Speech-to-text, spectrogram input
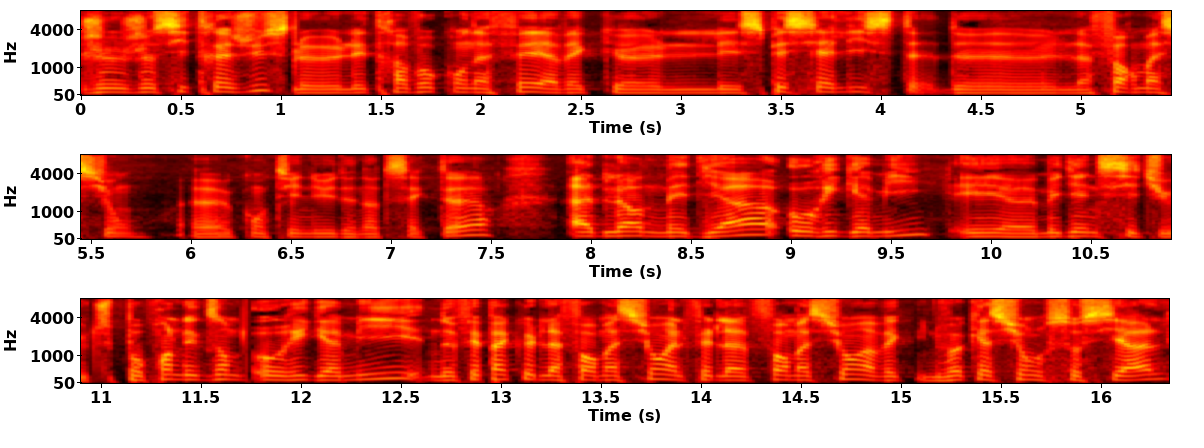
Je, je citerai juste le- les travaux qu'on a fait avec les spécialistes de la formation continue de notre secteur, Adlord Media, Origami et euh, Media Institute. Pour prendre l'exemple, Origami ne fait pas que de la formation, elle fait de la formation avec une vocation sociale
